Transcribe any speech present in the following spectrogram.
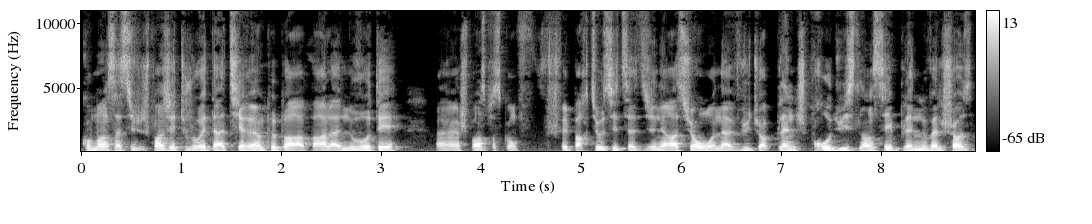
comment ça Je pense que j'ai toujours été attiré un peu par, la nouveauté. Euh, je pense parce que je fais partie aussi de cette génération où on a vu tu vois, plein de produits se lancer, plein de nouvelles choses.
